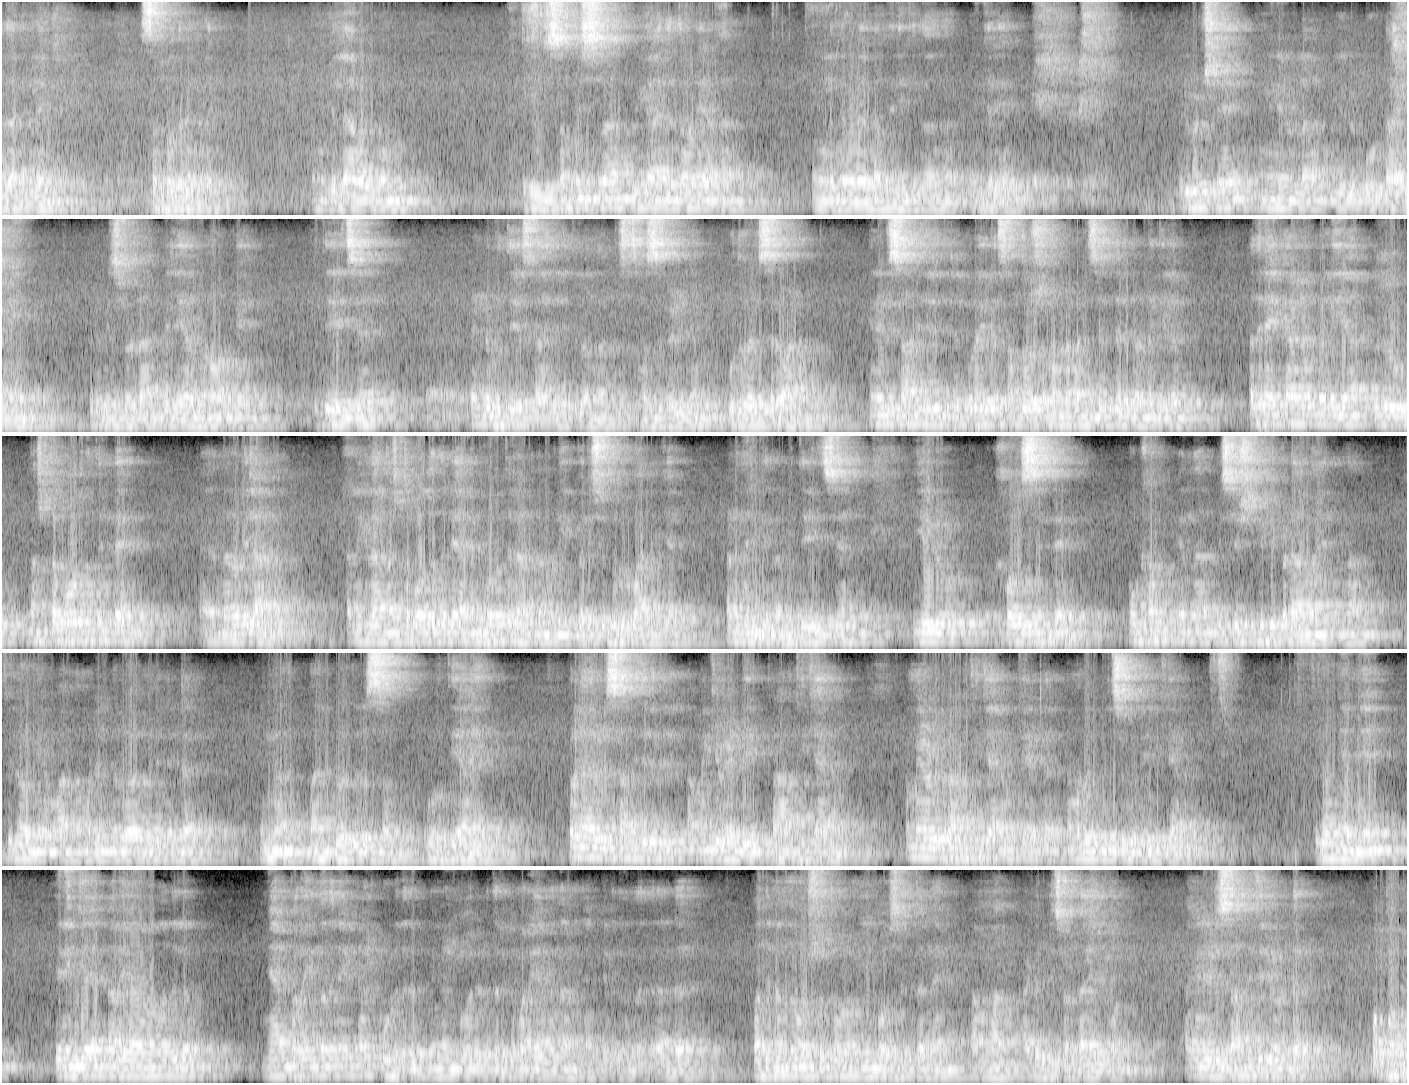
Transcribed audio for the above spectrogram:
മാതാപിതാക്കളെ സഹോദരങ്ങളെ നമുക്കെല്ലാവർക്കും ഒരു സമ്മിശ്ര വികാരത്തോടെയാണ് നിങ്ങൾ ഇന്നിവിടെ വന്നിരിക്കുന്നതെന്ന് എനിക്കറിയാം. ഒരുപക്ഷെ ഇങ്ങനെയുള്ള ഈ ഒരു കൂട്ടായ്മയും ഒരുമിച്ചുള്ള ബലിയർപ്പണമൊക്കെ പ്രത്യേകിച്ച് രണ്ട് പ്രത്യേക സാഹചര്യത്തിലൊന്ന് ക്രിസ്മസ് കഴിഞ്ഞും പുതുവത്സരമാണ്. ഇങ്ങനെ ഒരു സാഹചര്യത്തിൽ കുറേയൊക്കെ സന്തോഷം നമ്മുടെ മനസ്സിൽ തരുന്നുണ്ടെങ്കിലും അതിനേക്കാളും വലിയ ഒരു നഷ്ടബോധത്തിന്റെ നിറവിലാണ്. അല്ലെങ്കിൽ ആ നഷ്ടബോധത്തിന്റെ അനുഭവത്തിലാണ് നമ്മൾ ഈ പരിശുദ്ധ കുർബാനയ്ക്ക് അണിഞ്ഞിരിക്കുന്നത് പ്രത്യേകിച്ച് ഈ ഒരു ഹൗസിന്റെ മുഖം എന്ന് വിശേഷിപ്പിക്കപ്പെടാമായിരുന്ന ഫിലോമിയമ്മ നമ്മളിൽ നിന്ന് ഇന്ന് നാൽപ്പത് ദിവസം പൂർത്തിയായി. പ്രകാരം ഒരു സാഹചര്യത്തിൽ അമ്മയ്ക്ക് വേണ്ടി പ്രാർത്ഥിക്കാനും അമ്മയോട് പ്രാർത്ഥിക്കാനും ഒക്കെ ആയിട്ട് നമ്മൾ ഒരുമിച്ച് കൂടിയിരിക്കുകയാണ്. ഫിലോമിയമ്മയെ എനിക്ക് അറിയാവുന്നതിലും ഞാൻ പറയുന്നതിനേക്കാൾ കൂടുതലും നിങ്ങൾക്ക് ഓരോരുത്തർക്കും അറിയാമെന്നാണ് ഞാൻ കരുതുന്നത്. ഏതാണ്ട് പതിനൊന്ന് വർഷത്തോളം ഈ ഹൗസിൽ തന്നെ അമ്മ അടുപ്പിച്ചുണ്ടായിരുന്നു. അങ്ങനെ ഒരു സാഹചര്യമുണ്ട്. ഒപ്പം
